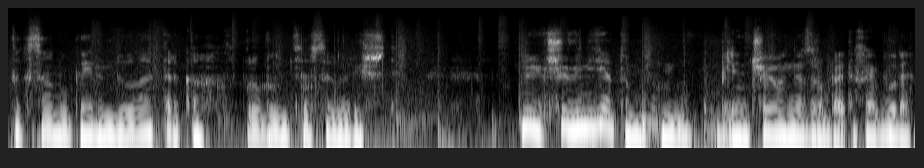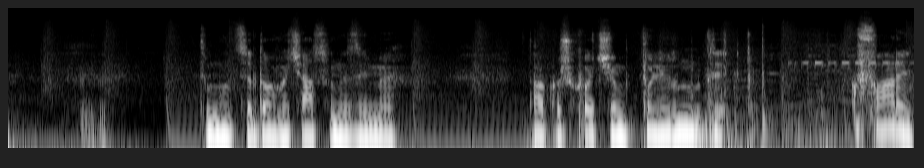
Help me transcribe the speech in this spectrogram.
Так само поїдемо до електрика, спробуємо це все вирішити. Ну, якщо він є, то блін, чого його не зробити, хай буде. Тому це довго часу не займе. Також хочемо полірнути фари.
